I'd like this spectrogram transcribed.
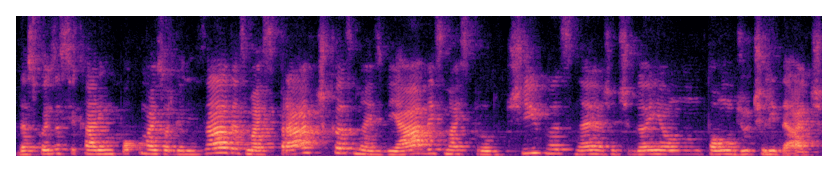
das coisas ficarem um pouco mais organizadas, mais práticas, mais viáveis, mais produtivas, né? A gente ganha um tom de utilidade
